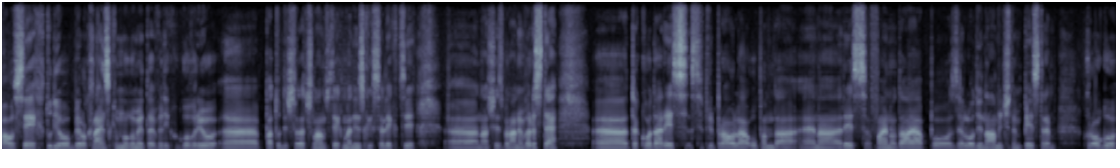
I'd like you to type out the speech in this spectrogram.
pa vseh, tudi o belokrajinskem nogometu je veliko govoril, uh, pa tudi član vseh mladinskih selekcij uh, naše izbrane vrste. Uh, tako da res se pripravlja, upam, da ena res fajn oddaja po zelo dinamičnem, pestrem krogu.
